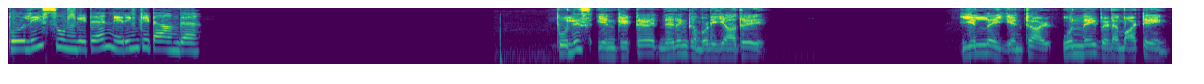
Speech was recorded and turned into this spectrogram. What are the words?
போலீஸ் உன்கிட்ட நெருங்கிட்டாங்க. போலீஸ் என்கிட்ட நெருங்க முடியாது. இல்லை என்றால் உன்னை விடமாட்டேன்.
